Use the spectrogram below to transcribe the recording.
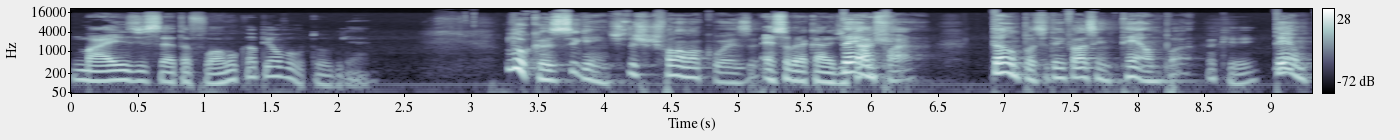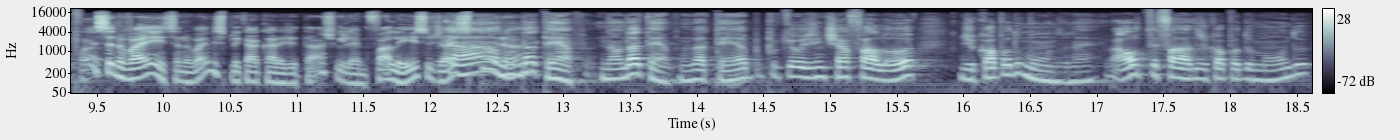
mas de certa forma o campeão voltou, Guilherme. Lucas, é o seguinte, deixa eu te falar uma coisa. É sobre a cara de tacho? Tampa. Você tem que falar assim, Tampa. Ok. Tampa. Mas Você não vai, você não vai me explicar a cara de tacho, Guilherme? Falei isso já não, esperando. não dá tempo. Não dá tempo, não dá tempo, porque hoje a gente já falou de Copa do Mundo, né? Ao ter falado de Copa do Mundo,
